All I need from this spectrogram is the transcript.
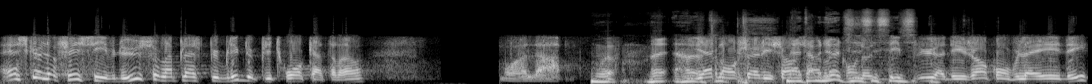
Est-ce que l'office est venu sur la place publique depuis trois, quatre ans? Voilà. Ouais. Mais, euh, Hier, mon cher Richard, on a déplu à des gens qu'on voulait aider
